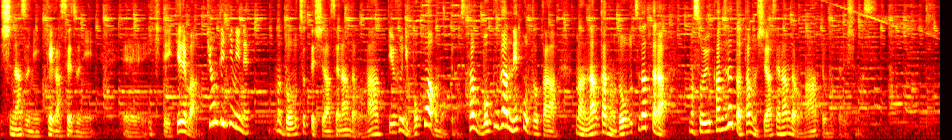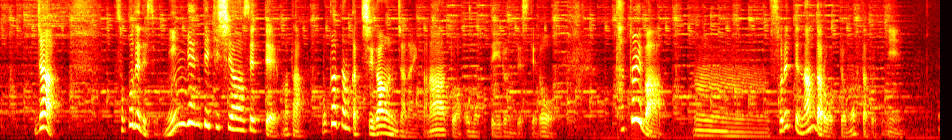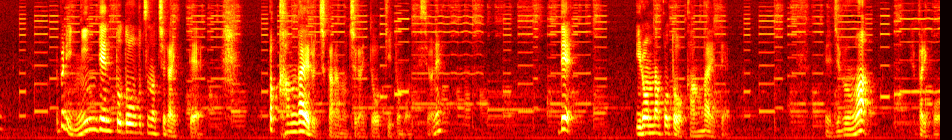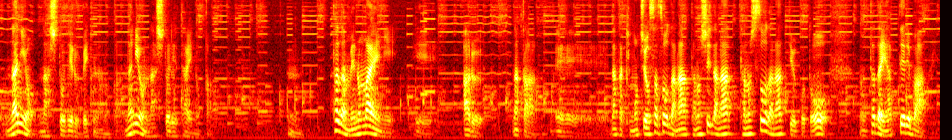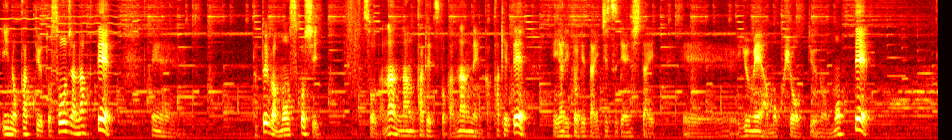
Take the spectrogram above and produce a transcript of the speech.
死なずに怪我せずに、えー、生きていければ基本的にね、まあ、動物って幸せなんだろうなっていうふうに僕は思ってます。多分僕が猫とか、まあ、何かの動物だったら、まあ、そういう感じだったら多分幸せなんだろうなって思ったりします。じゃあそこでですよ人間的幸せってまた僕はなんか違うんじゃないかなとは思っているんですけど例えばうーんそれって何だろうって思った時にやっぱり人間と動物の違いってやっぱ考える力の違いって大きいと思うんですよね。でいろんなことを考えて自分はやっぱりこう何を成し遂げるべきなのか何を成し遂げたいのか、うん、ただ目の前に、えー、あるなんか、えー、なんか気持ちよさそうだな楽しいだな楽しそうだなっていうことをただやってればいいのかっていうとそうじゃなくて、えー、例えばもう少しそうだな何ヶ月とか何年かかけてやり遂げたい実現したい、えー、夢や目標っていうのを持って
